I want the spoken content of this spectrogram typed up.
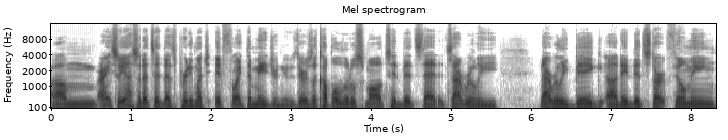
Um, all right, so yeah, so that's it. That's pretty much it for like the major news. There's a couple of little small tidbits that it's not really, not really big. Uh, they did start filming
